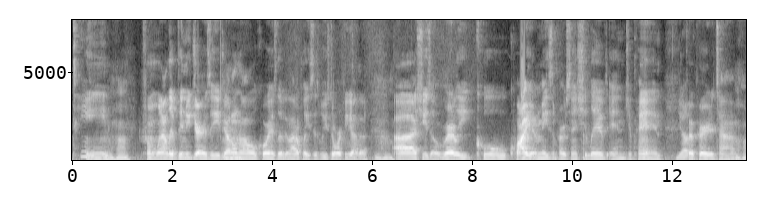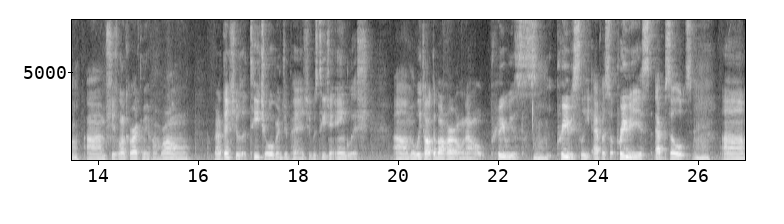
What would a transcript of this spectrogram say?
Mm-hmm. from when I lived in New Jersey. If y'all don't know, Corey has lived in a lot of places. We used to work together. Mm-hmm. Uh, she's a really cool, quiet, amazing person. She lived in Japan Yup. for a period of time. Mm-hmm. Um, she's gonna correct me if I'm wrong, but I think she was a teacher over in Japan. She was teaching English. Um, and we talked about her on our previous, Mm-hmm. previously episode, previous episodes. Um,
